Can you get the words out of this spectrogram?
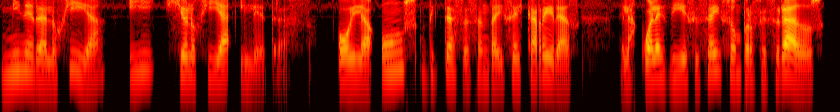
mineralogía y geología y letras. Hoy la UNS dicta 66 carreras, de las cuales 16 son profesorados,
